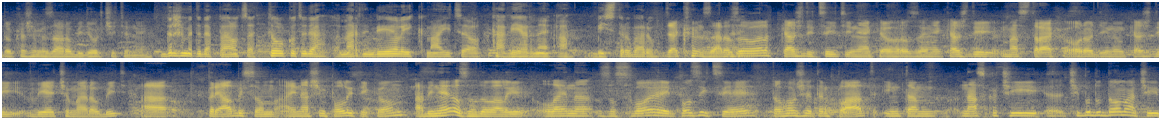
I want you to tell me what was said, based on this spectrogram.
dokážeme zarobiť, určite nie. Držíme teda palce. Toľko teda Martin Bielik, majiteľ kaviarne a bistrobaru. Ďakujem za rozhovor. Každý cíti nejaké ohrozenie, každý má strach o rodinu, každý vie, čo má robiť a prial by som aj našim politikom, aby nerozhodovali len zo svojej pozície toho, že ten plat im tam naskočí, e, či budú doma, či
